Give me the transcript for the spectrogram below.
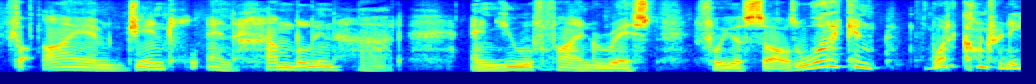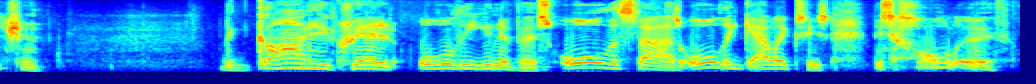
for I am gentle and humble in heart, and you will find rest for your souls. What a, con- what a contradiction! The God who created all the universe, all the stars, all the galaxies, this whole earth,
